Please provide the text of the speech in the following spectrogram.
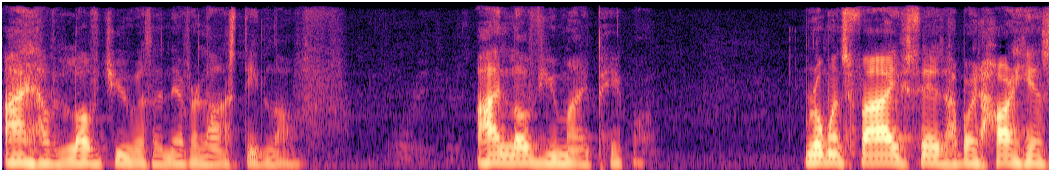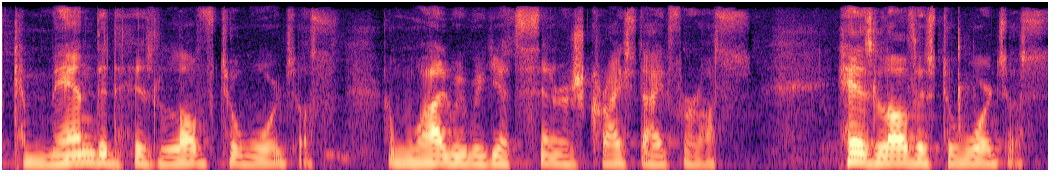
I have loved you with an everlasting love. I love you, my people. Romans 5 says about how he has commended his love towards us. And while we were yet sinners, Christ died for us. His love is towards us,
